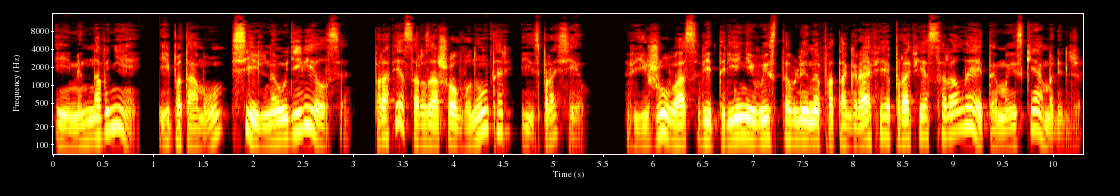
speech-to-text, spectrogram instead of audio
именно в ней, и потому сильно удивился. Профессор зашел внутрь и спросил. «Вижу, у вас в витрине выставлена фотография профессора Лейтема из Кембриджа.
